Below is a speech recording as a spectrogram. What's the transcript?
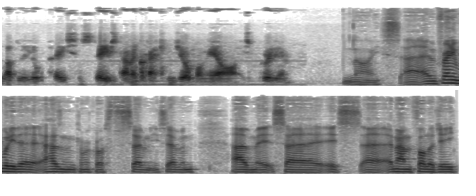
lovely little piece. And Steve's done a cracking job on the art. It's brilliant. Nice. Uh, and for anybody that hasn't come across the 77, um, it's uh, it's uh, an anthology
